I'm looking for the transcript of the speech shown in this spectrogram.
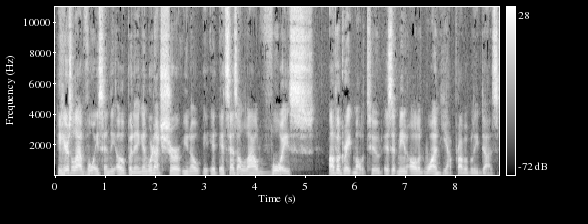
He hears a loud voice in the opening, and we're not sure, you know, it, it says a loud voice of a great multitude. Does it mean all at one? Yeah, probably does.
